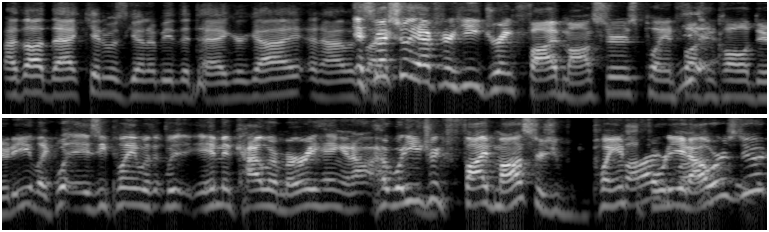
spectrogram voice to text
I thought that kid was gonna be the dagger guy, and I was like, Especially after he drank five monsters playing fucking Yeah. Call of Duty. Like, what is he playing with, with him and Kyler Murray hanging out? How, what do you drink five monsters? You playing for 48 hours, dude?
